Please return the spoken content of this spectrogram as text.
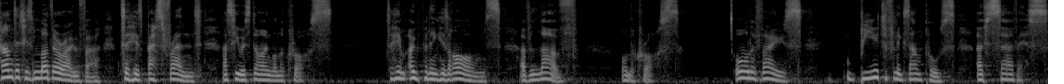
handed his mother over to his best friend as he was dying on the cross, to him opening his arms of love on the cross. All of those beautiful examples of service.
